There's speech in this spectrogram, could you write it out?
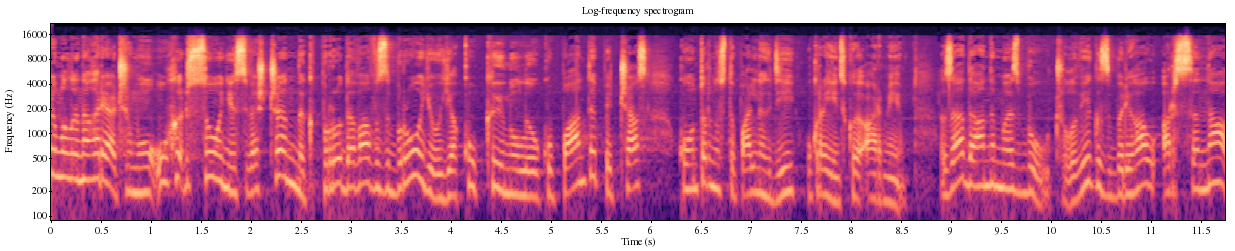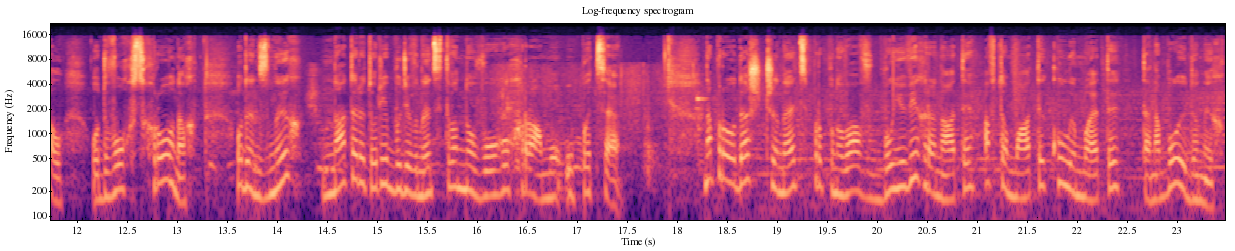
Затримали на гарячому у Херсоні. Священник продавав зброю, яку кинули окупанти під час контрнаступальних дій української армії. За даними СБУ, чоловік зберігав арсенал у двох схронах. Один з них на території будівництва нового храму УПЦ. На продаж чинець пропонував бойові гранати, автомати, кулемети та набої до них.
